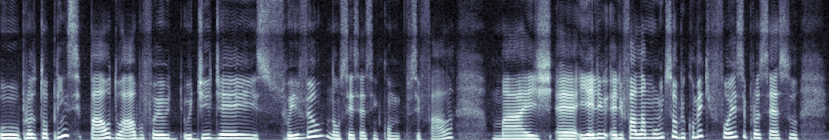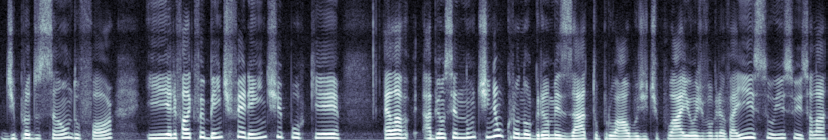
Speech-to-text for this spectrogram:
O produtor principal do álbum foi o, o DJ Swivel, não sei se é assim como se fala, mas é, e ele, ele fala muito sobre como é que foi esse processo de produção do For e ele fala que foi bem diferente porque ela, a Beyoncé não tinha um cronograma exato para o álbum de tipo, ah, hoje vou gravar isso, isso, isso. Ela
